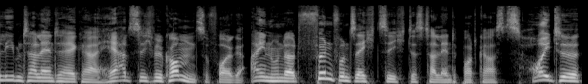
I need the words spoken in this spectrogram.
lieben Talente-Hacker, herzlich willkommen zu Folge 165 des Talente-Podcasts. Heute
